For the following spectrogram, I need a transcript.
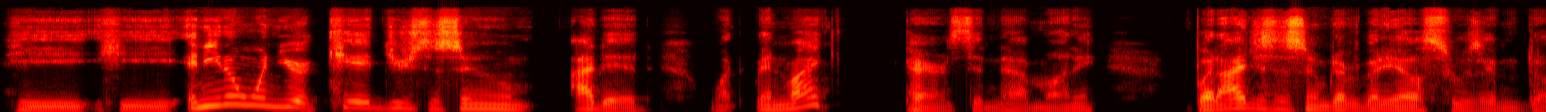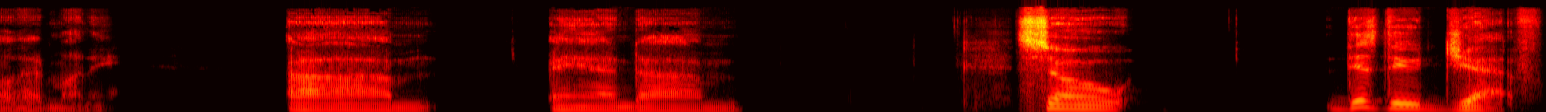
he he, and you know when you're a kid, you just assume I did. What? And my parents didn't have money, but I just assumed everybody else who was an adult had money. Um, and um, so this dude Jeff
